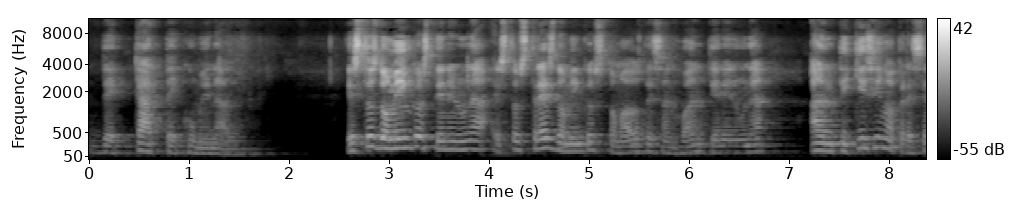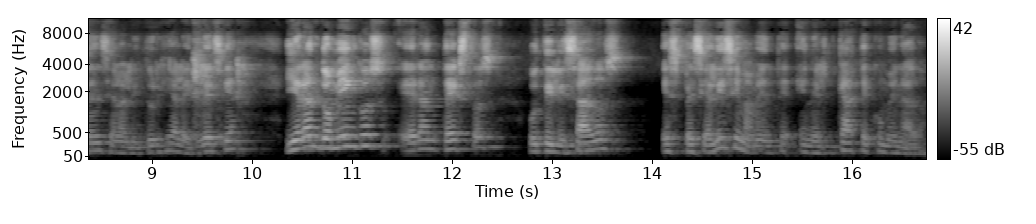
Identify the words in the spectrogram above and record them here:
de catecumenado. Estos domingos tienen una, estos tres domingos tomados de San Juan tienen una antiquísima presencia en la liturgia de la iglesia y eran domingos, eran textos utilizados especialísimamente en el catecumenado.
